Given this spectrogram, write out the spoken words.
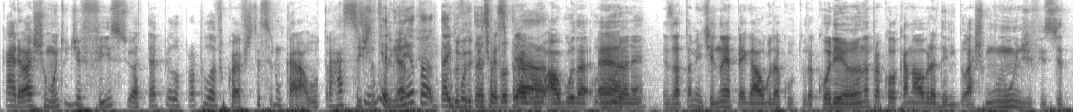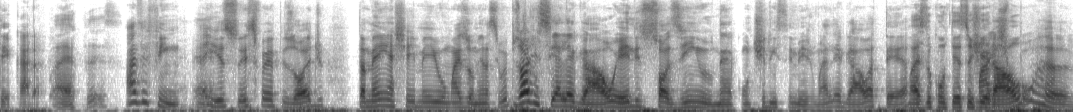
Cara, eu acho muito difícil, até pelo próprio Lovecraft ter sido um cara ultra racista, Sim, tá ele ligado? não ia dar ele importância pra outra pego algo da cultura, é, né? Exatamente, ele não ia pegar algo da cultura coreana pra colocar na obra dele. Eu acho muito difícil de ter, cara. Ah, é, pois- Mas enfim, é. É. isso. Esse foi o episódio. Também achei meio mais ou menos assim. O episódio em si é legal, ele sozinho, né, contido em si mesmo, é legal até. mas no contexto Mas, geral, porra.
